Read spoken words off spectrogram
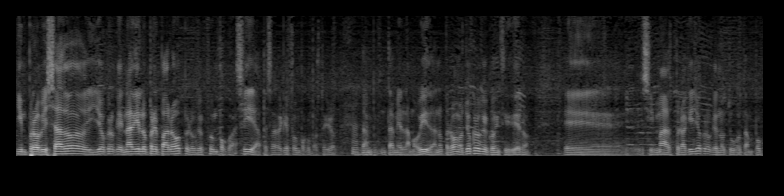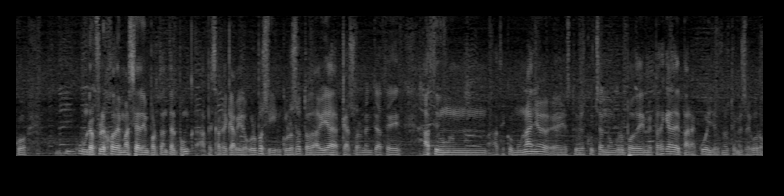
improvisado y yo creo que nadie lo preparó, pero que fue un poco así, a pesar de que fue un poco posterior tam- también la movida, ¿no? Pero vamos, yo creo que coincidieron, eh, sin más. Pero aquí yo creo que no tuvo tampoco un reflejo demasiado importante el punk, a pesar de que ha habido grupos, incluso todavía casualmente hace hace un hace como un año eh, estuve escuchando un grupo de, me parece que era de Paracuellos, no estoy muy seguro,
